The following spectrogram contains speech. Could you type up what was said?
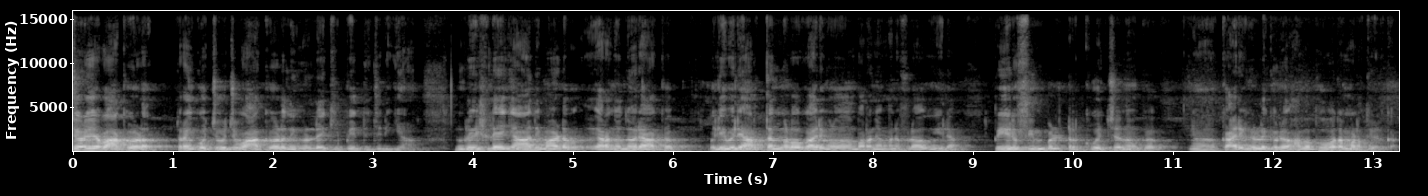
ചെറിയ വാക്കുകൾ ഇത്രയും കൊച്ചു കൊച്ചു വാക്കുകൾ നിങ്ങളിലേക്ക് ഇപ്പോൾ എത്തിച്ചിരിക്കുകയാണ്. ഇംഗ്ലീഷിലേക്ക് ആദ്യമായിട്ട് ഇറങ്ങുന്ന ഒരാൾക്ക് വലിയ വലിയ അർത്ഥങ്ങളോ കാര്യങ്ങളോ ഒന്നും പറഞ്ഞാൽ മനസ്സിലാവുകയില്ല. അപ്പോൾ ഈ ഒരു സിമ്പിൾ ട്രിക്ക് വെച്ച് നമുക്ക് കാര്യങ്ങളിലേക്ക് ഒരു അവബോധം വളർത്തിയെടുക്കാം.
